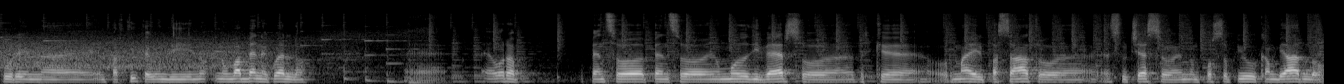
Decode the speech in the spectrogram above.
pure in, eh, in partita, quindi no, non va bene quello. Eh, e ora penso, penso, in un modo diverso eh, perché ormai il passato è successo e non posso più cambiarlo.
